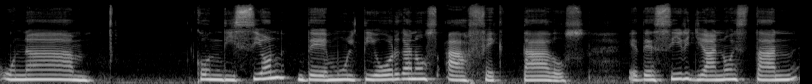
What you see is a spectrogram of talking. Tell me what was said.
una condición de multiórganos afectados, es decir, ya no están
